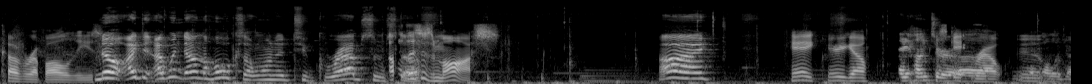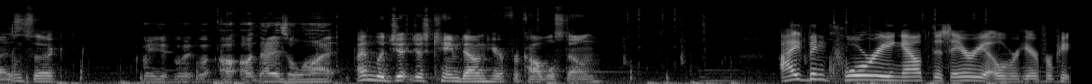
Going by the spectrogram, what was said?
cover up all of these. No, I did. I went down the hole because I wanted to grab some Oh, stuff. Oh, this is moss. Hi. Hey, here you go. Hey Hunter, Escape uh, route. Yeah. One apologize. sec. What you, what, what, oh, oh, that is a lot. I legit just came down here for cobblestone. I've been quarrying out this area over here for pe-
